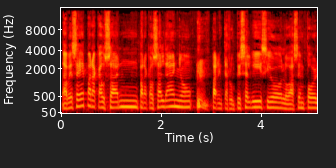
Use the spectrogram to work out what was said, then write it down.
a veces es para causar, para causar daño, para interrumpir servicio, lo hacen por,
